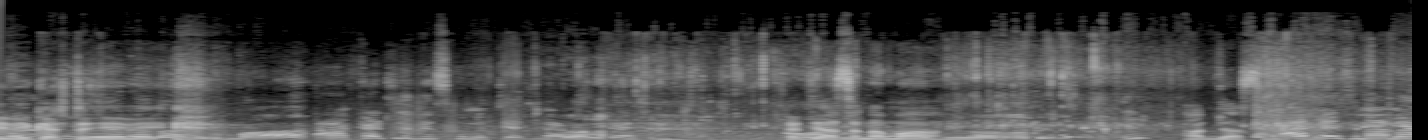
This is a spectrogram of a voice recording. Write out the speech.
ఏవి కష్టజీవి. ఆ, కట్లు తీసుకుని వచ్చేసినారు కట్ చేస్తానమ్మా ఆ. ఆఫ్ చేస్తాను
